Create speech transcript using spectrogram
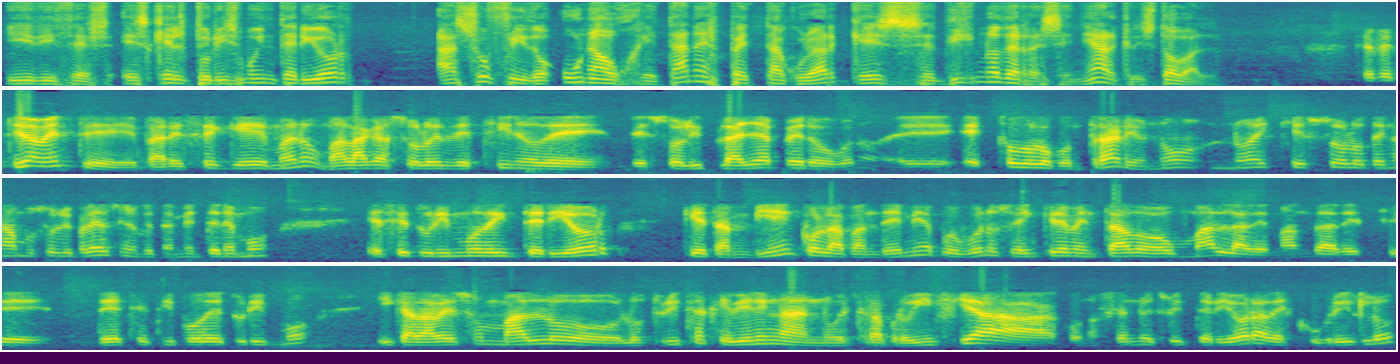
y dices, es que el turismo interior ha sufrido un auge tan espectacular que es digno de reseñar, Cristóbal. Efectivamente, parece que bueno, Málaga solo es destino de, de sol y playa, pero bueno, eh, es todo lo contrario. No, no es que solo tengamos sol y playa, sino que también tenemos ese turismo de interior que también con la pandemia, pues bueno, se ha incrementado aún más la demanda de este, de este tipo de turismo y cada vez son más los, los turistas que vienen a nuestra provincia a conocer nuestro interior, a descubrirlo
